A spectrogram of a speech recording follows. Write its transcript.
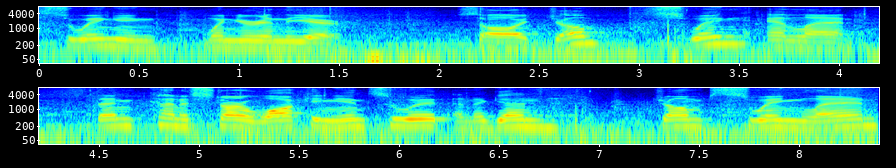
swinging when you're in the air. So jump, swing, and land. Then kind of start walking into it and again, jump, swing, land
